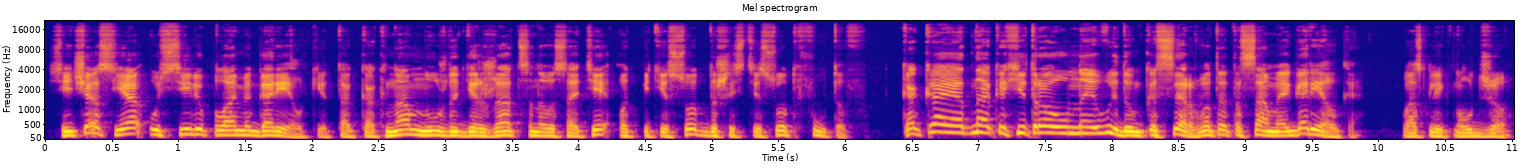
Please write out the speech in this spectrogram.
Сейчас я усилю пламя горелки, так как нам нужно держаться на высоте от 500 до 600 футов. «Какая, однако, хитроумная выдумка, сэр, вот эта самая горелка!» — воскликнул Джо.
